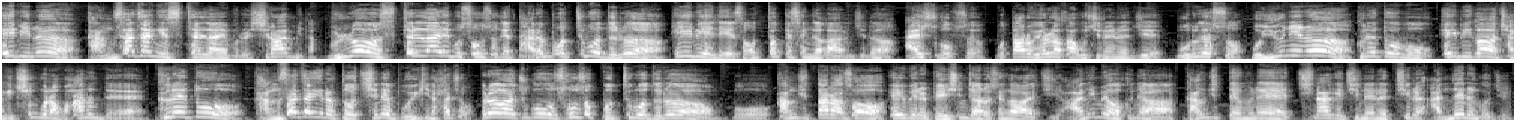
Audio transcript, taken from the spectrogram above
헤이비는 강사장의 스텔라이브를 싫어합니다. 물론 스텔라이브 소속의 다른 버튜버들은 헤이비에 대해서 어떻게 생각하는지는 알 수가 없어요. 뭐 따로 연락하고 지내는지 모르겠어. 뭐 윤희는 그래도 뭐 헤이비가 자기 친구라고 하는데 그래도 강사장이랑 더 친해 보이긴 하죠. 그래가지고 소속 버튜버들은 뭐 강지 따라서 헤이비를 배신자로 생각할지 아니면 그냥 강지 때문에 친하게 지내는 티를 안 내는 거지.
